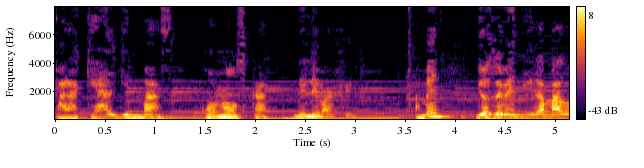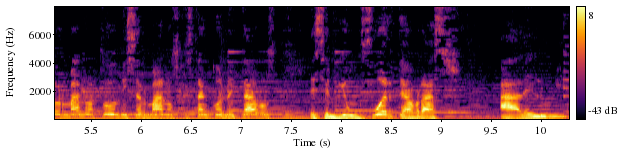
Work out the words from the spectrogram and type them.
para que alguien más conozca del Evangelio. Amén. Dios le bendiga, amado hermano, a todos mis hermanos que están conectados. Les envío un fuerte abrazo. Aleluya.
